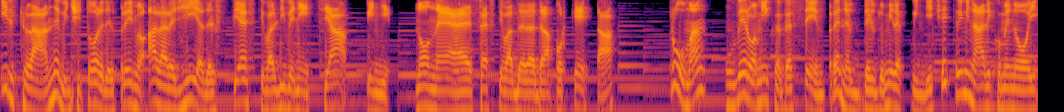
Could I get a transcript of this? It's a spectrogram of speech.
il clan, vincitore del premio alla regia del Festival di Venezia, quindi non è il Festival de- della porchetta. Truman, un vero amico e per sempre, nel, del 2015, e Criminali come noi,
